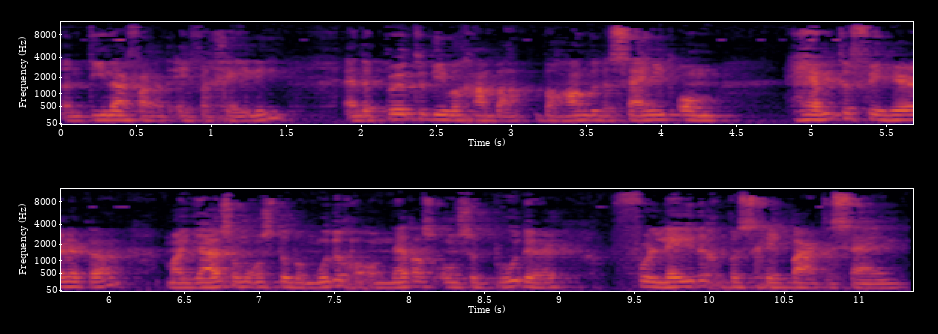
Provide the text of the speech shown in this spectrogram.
een dienaar van het evangelie. En de punten die we gaan behandelen zijn niet om hem te verheerlijken, maar juist om ons te bemoedigen om net als onze broeder volledig beschikbaar te zijn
